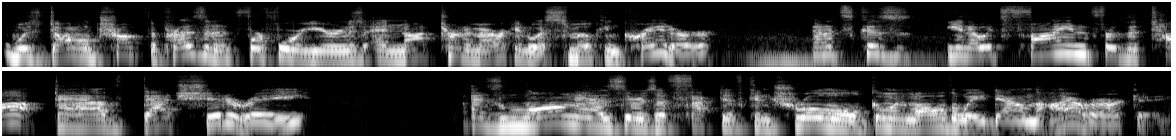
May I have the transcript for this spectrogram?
was Donald Trump the president for four years and not turn America into a smoking crater? And it's because, you know, it's fine for the top to have that shittery as long as there's effective control going all the way down the hierarchy.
